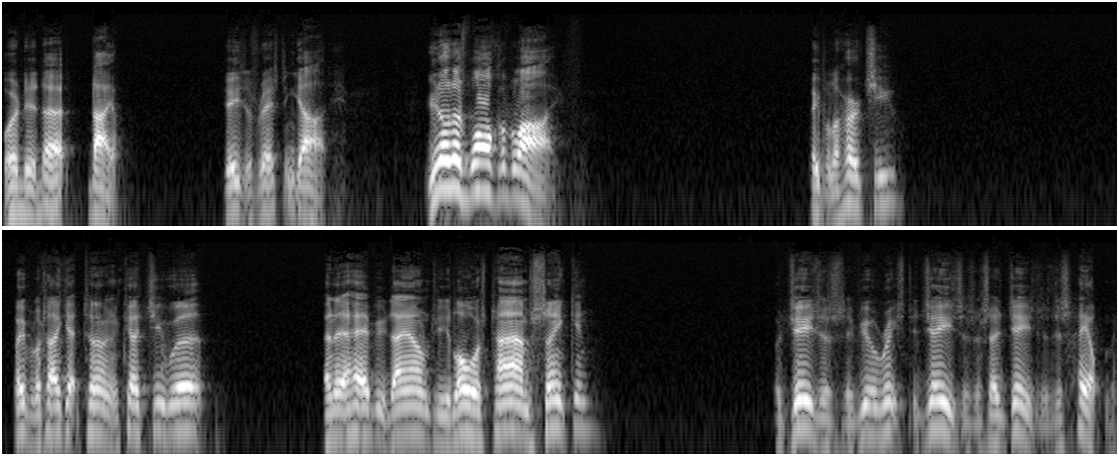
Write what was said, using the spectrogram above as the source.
where did that die? Jesus rest in God. You know this walk of life. People will hurt you. People will take that tongue and cut you up. And they'll have you down to your lowest time sinking. But Jesus, if you'll reach to Jesus and say, Jesus, just help me,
